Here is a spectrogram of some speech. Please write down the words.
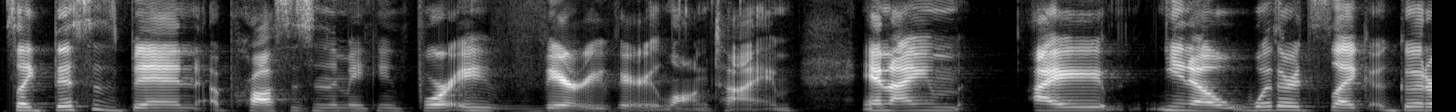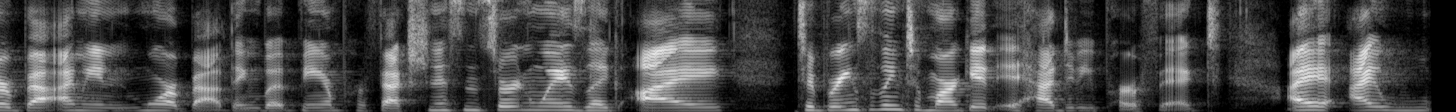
It's like this has been a process in the making for a very very long time. And i'm i you know whether it's like a good or bad i mean more a bad thing but being a perfectionist in certain ways like i to bring something to market it had to be perfect. I i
